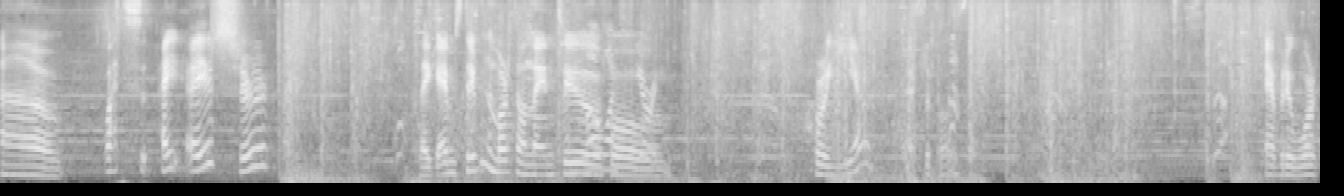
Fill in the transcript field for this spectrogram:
Uh, what? I are you sure? Like I'm streaming Mortal Online 2 Low on fury. for for a year, I suppose. Every work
